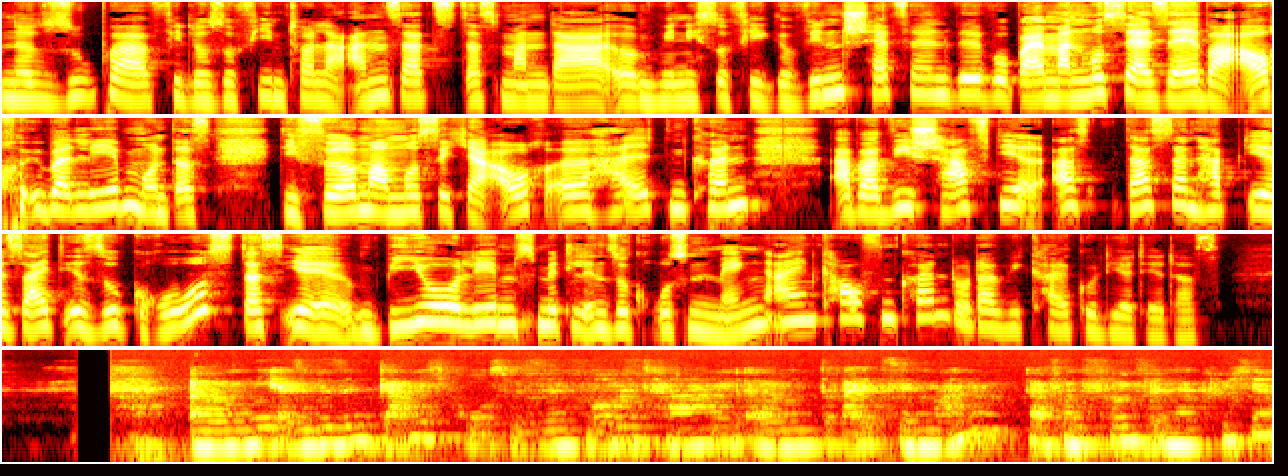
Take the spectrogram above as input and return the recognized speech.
eine super Philosophie, ein toller Ansatz, dass man da irgendwie nicht so viel Gewinn scheffeln will, wobei man muss ja selber auch überleben und das, die Firma muss sich ja auch äh, halten können. Aber wie schafft ihr das dann? Habt ihr, seid ihr so groß, dass ihr Bio-Lebensmittel in so großen Mengen einkaufen könnt oder wie kalkuliert ihr das? Ähm, nee, also wir sind gar nicht groß. Wir sind momentan ähm, 13 Mann, davon fünf in der Küche.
